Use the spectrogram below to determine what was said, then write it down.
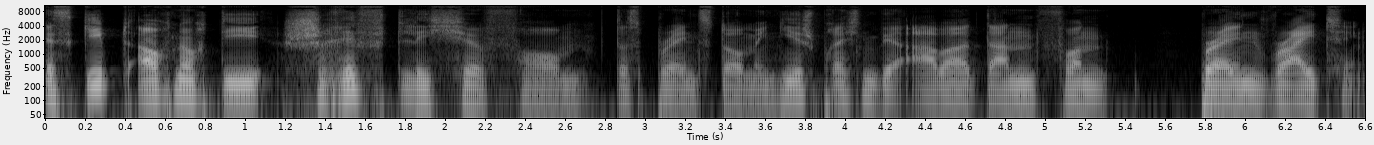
Es gibt auch noch die schriftliche Form des Brainstorming. Hier sprechen wir aber dann von Brainwriting.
